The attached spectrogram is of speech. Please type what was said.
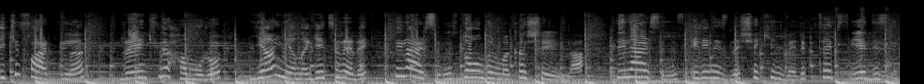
İki farklı renkli hamuru yan yana getirerek dilerseniz dondurma kaşığıyla, dilerseniz elinizle şekil verip tepsiye dizin.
